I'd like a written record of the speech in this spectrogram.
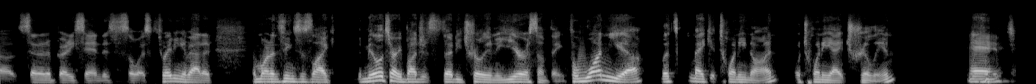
uh, senator bernie sanders is always tweeting about it. And one of the things is like the military budget's 30 trillion a year or something. For one year let's make it 29 or 28 trillion and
